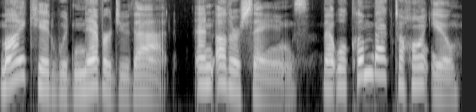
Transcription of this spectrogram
My kid would never do that, and other sayings that will come back to haunt you.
